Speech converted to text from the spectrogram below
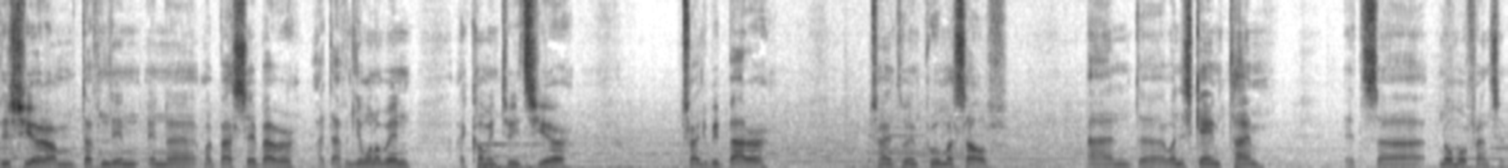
This year I'm definitely in, in uh, my best shape ever. I definitely want to win. I come into each year trying to be better, trying to improve myself. And uh, when it's game time, it's uh, no more friendship.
